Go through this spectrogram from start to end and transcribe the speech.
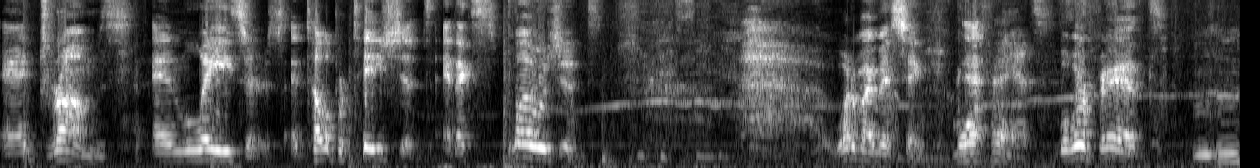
and drums and lasers and teleportations and explosions. what am I missing? More fans. More fans. Mm-hmm.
